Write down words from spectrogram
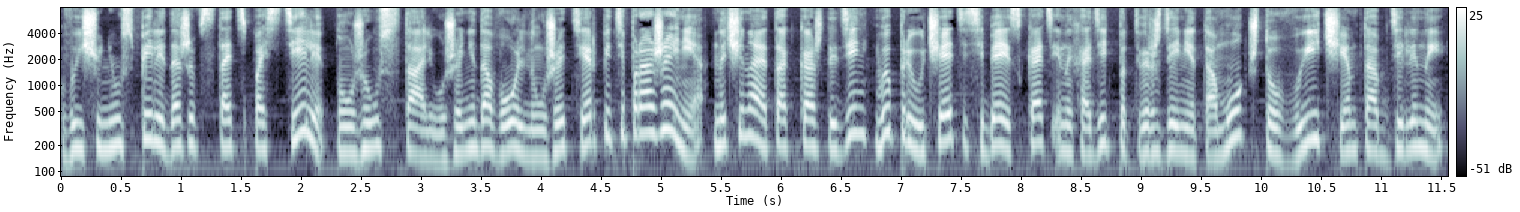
Вы еще не успели даже встать с постели, но уже устали, уже недовольны, уже терпите поражение. Начиная так каждый день, вы приучаете себя искать и находить подтверждение тому, что вы чем-то обделены.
